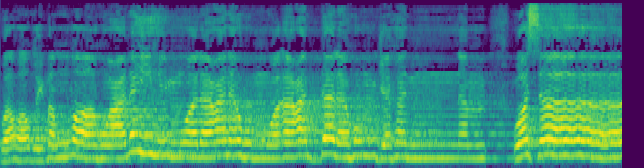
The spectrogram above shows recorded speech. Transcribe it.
وغضب الله عليهم ولعنهم وأعد لهم جهنم. وساءت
